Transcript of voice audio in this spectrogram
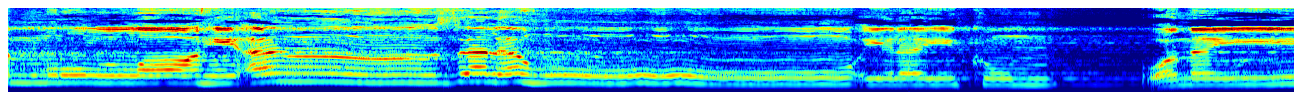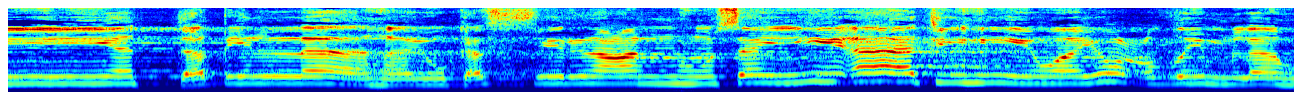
امر الله انزله اليكم ومن يتق الله يكفر عنه سيئاته ويعظم له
